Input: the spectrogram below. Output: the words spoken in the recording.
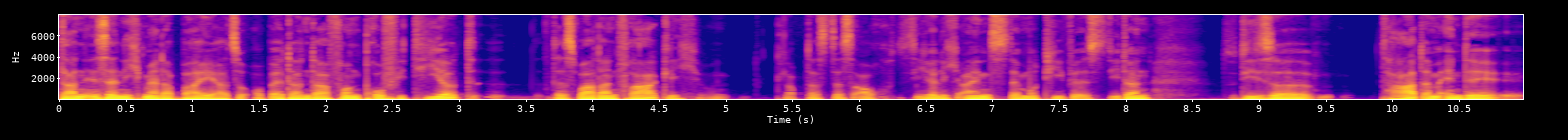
dann ist er nicht mehr dabei. Also ob er dann davon profitiert, das war dann fraglich. Und ich glaube, dass das auch sicherlich eins der Motive ist, die dann zu dieser Tat am Ende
